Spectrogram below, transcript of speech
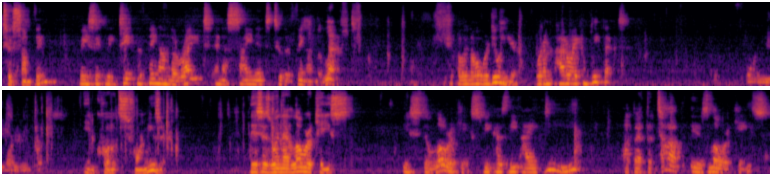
to something. Basically, take the thing on the right and assign it to the thing on the left. You should probably know what we're doing here. What am, how do I complete that? In quotes, form user. This is when that lowercase is still lowercase, because the ID up at the top is lowercase,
